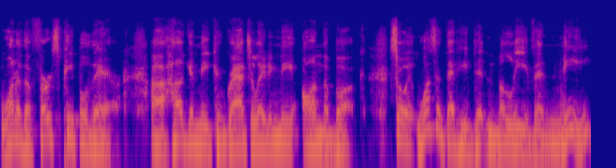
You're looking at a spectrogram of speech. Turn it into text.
One of the first people there uh, hugging me, congratulating me on the book. So it wasn't that he didn't believe in me.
